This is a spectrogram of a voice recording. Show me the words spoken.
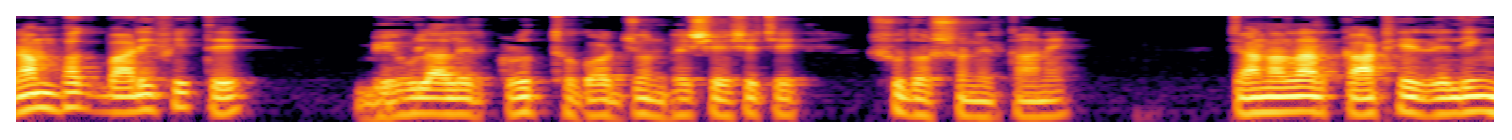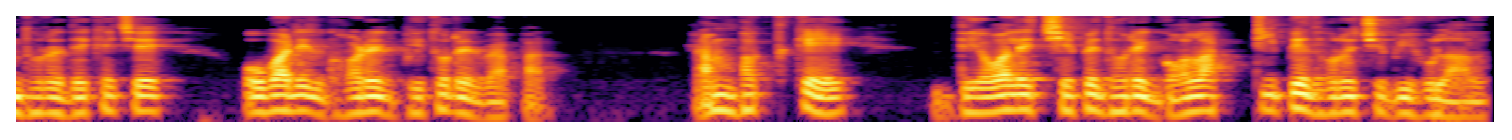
রামভাগ বাড়ি ফিরতে বেহুলালের ক্রুদ্ধ গর্জন ভেসে এসেছে সুদর্শনের কানে। জানালার কাঠের রেলিং ধরে দেখেছে ও বাড়ির ঘরের ভিতরের ব্যাপার। রামভক্তকে দেওয়ালে চেপে ধরে, গলা টিপে ধরেছে বিহুলাল।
